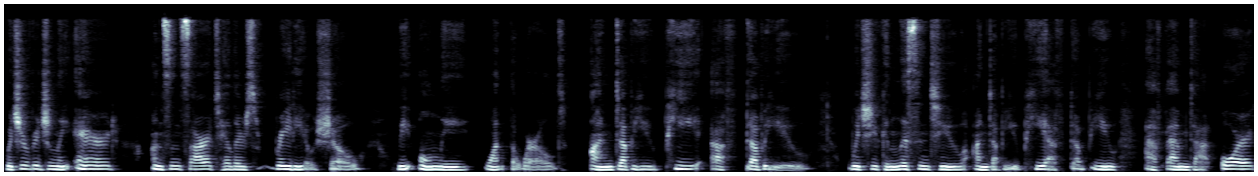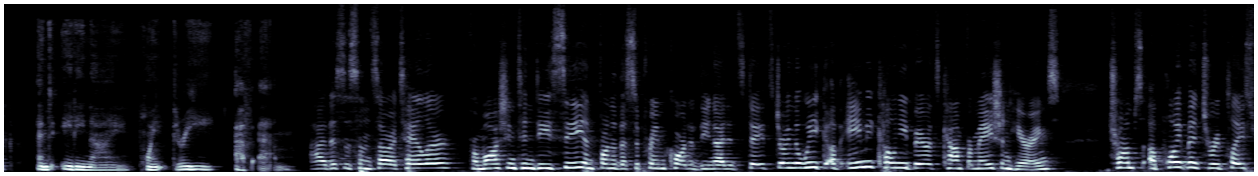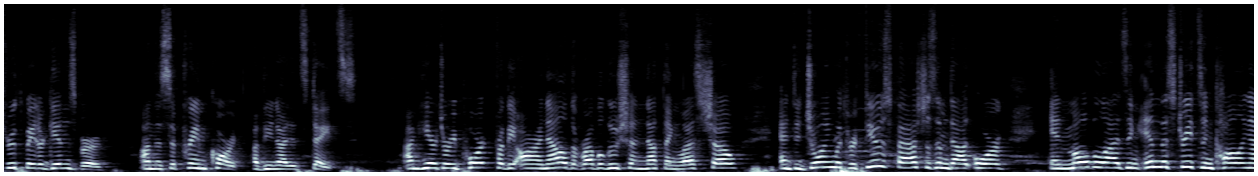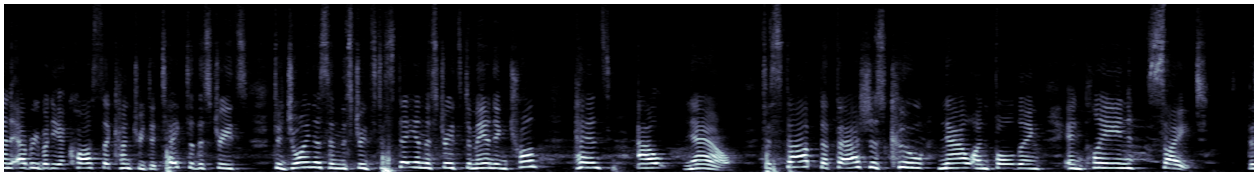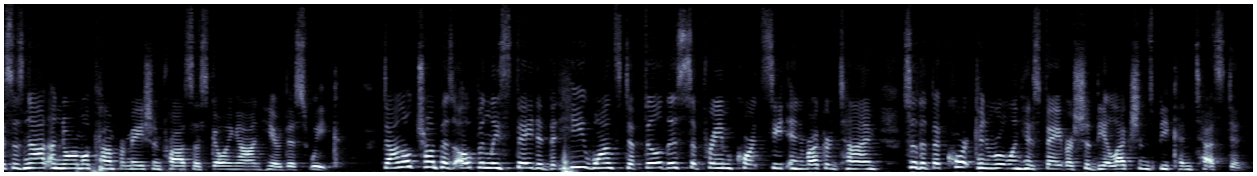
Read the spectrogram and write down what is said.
which originally aired on Sunsara Taylor's radio show, We Only Want the World, on WPFW, which you can listen to on WPFWFM.org and 89.3 FM. Hi, this is Sunsara Taylor from Washington, D.C., in front of the Supreme Court of the United States during the week of Amy Coney Barrett's confirmation hearings. Trump's appointment to replace Ruth Bader Ginsburg on the Supreme Court of the United States. I'm here to report for the RNL, the Revolution Nothing Less show, and to join with refusefascism.org in mobilizing in the streets and calling on everybody across the country to take to the streets, to join us in the streets, to stay in the streets demanding Trump, Pence out now, to stop the fascist coup now unfolding in plain sight. This is not a normal confirmation process going on here this week. Donald Trump has openly stated that he wants to fill this Supreme Court seat in record time so that the court can rule in his favor should the elections be contested.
